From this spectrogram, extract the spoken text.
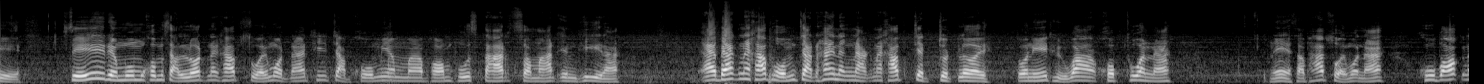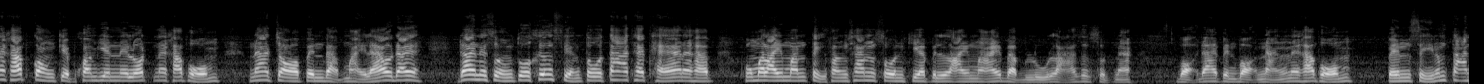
ดี สีเดี๋ยวมุมคมสันรถนะครับ สวยหมดนะ ที่จับโครเมียมมาพร้อมพูสตาร์ทสมาร์ทเอ็นทีนะแอร์แบ็กนะครับผมจัดให้หนักๆ นะครับ 7 จุดเลย ตัวนี้ถือว่าครบถ้วนนะนี่สภาพสวยหมดนะคูลบ็อกนะครับ กล่องเก็บความเย็นในรถนะครับผมหน้าจอเป็นแบบใหม่แล้วได้ ได้ในส่วนของตัวเครื่องเสียงโตต้าแท้ๆนะครับพวงมาลัยมันติฟังก์ชันโซนเกียร์เป็นลายไม้แบบหรูหราสุดๆนะ เบาะได้เป็นเบาะหนังนะครับผม เป็นสีน้ำตาล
